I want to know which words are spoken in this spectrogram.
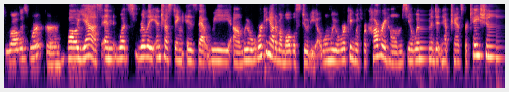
do all this work or? Well, yes. And what's really interesting is that we, um, we were working out of a mobile studio. When we were working with recovery homes, you know, women didn't have transportation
